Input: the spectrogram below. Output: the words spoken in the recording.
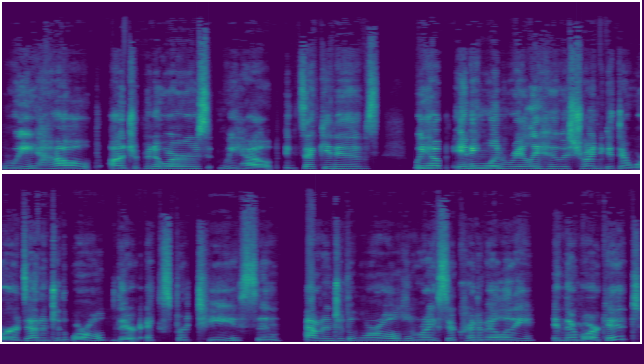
We help entrepreneurs, we help executives, we help anyone really who is trying to get their words out into the world, their expertise and out into the world and raise their credibility in their market.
